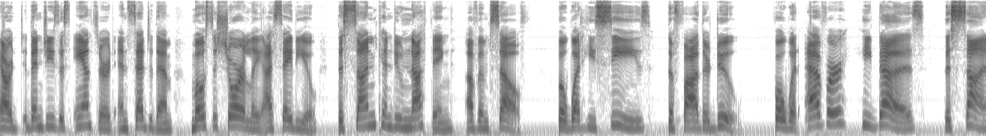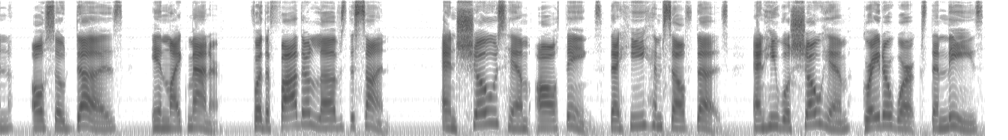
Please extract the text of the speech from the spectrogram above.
or then Jesus answered and said to them, Most assuredly, I say to you, the Son can do nothing of himself, but what he sees the Father do. For whatever he does, the Son also does in like manner. For the Father loves the Son and shows him all things that he himself does, and he will show him greater works than these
